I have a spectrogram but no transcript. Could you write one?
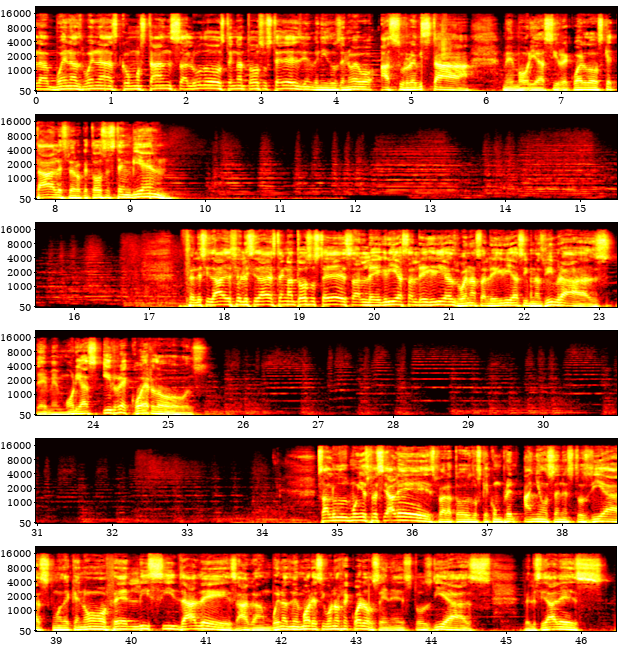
Hola, buenas, buenas, ¿cómo están? Saludos, tengan todos ustedes bienvenidos de nuevo a su revista Memorias y Recuerdos. ¿Qué tal? Espero que todos estén bien. Felicidades, felicidades, tengan todos ustedes alegrías, alegrías, buenas alegrías y buenas vibras de memorias y recuerdos. Saludos muy especiales para todos los que cumplen años en estos días. Como de que no, felicidades. Hagan buenas memorias y buenos recuerdos en estos días. Felicidades.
